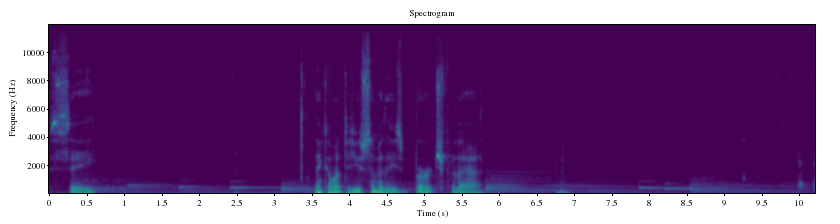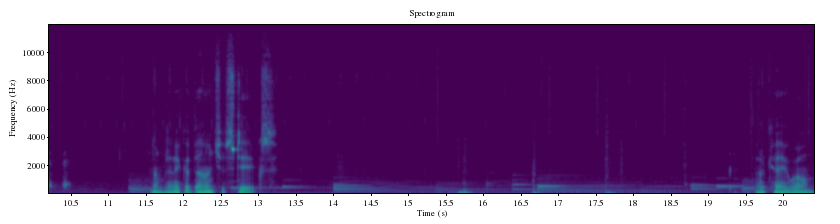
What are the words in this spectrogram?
see, I think I want to use some of these birch for that. I'm going to make a bunch of sticks. Okay, well,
